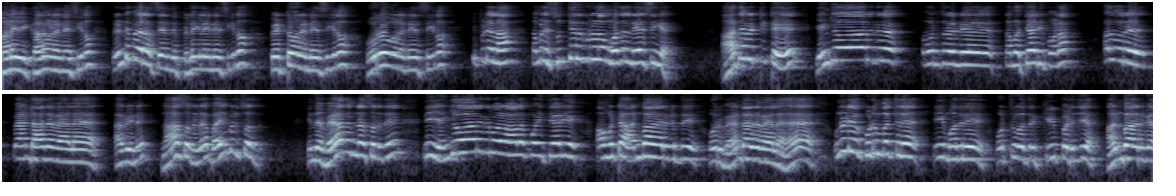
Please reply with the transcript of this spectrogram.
மனைவி கணவனை நேசிக்கணும். ரெண்டு பேரும் சேர்ந்து பிள்ளைகளை நேசிக்கணும் பெற்றோரை நேசிக்கணும் உறவுகளை நேசிக்கணும். இப்படியெல்லாம் நம்மளை சுற்றி இருக்கிறவங்களும் முதல் நேசிங்க. அதை விட்டுட்டு எங்கேயோ இருக்கிற ஒருத்தரை நம்ம தேடி போனால் அது ஒரு வேண்டாத வேலை அப்படின்னு நான் சொல்லலை பைபிள் சொல்லுது. இந்த வேதம் என்ன சொல்லுது? நீ எங்கேயோ இருக்கிற ஒரு ஆளை போய் தேடி அவங்ககிட்ட அன்பாக இருக்கிறது ஒரு வேண்டாத வேலை. உன்னுடைய குடும்பத்தில் நீ முதல்ல ஒருத்தர் ஒருத்தர் கீழ்ப்படிஞ்சு அன்பாக இருங்க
